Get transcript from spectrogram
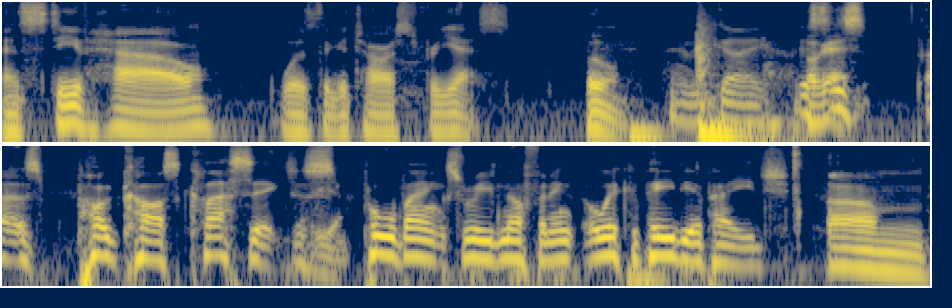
and Steve Howe was the guitarist for Yes. Boom. There we go. This Okay. is that's podcast classic. Just Yeah. Paul Banks reading off an, a Wikipedia page. Um,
